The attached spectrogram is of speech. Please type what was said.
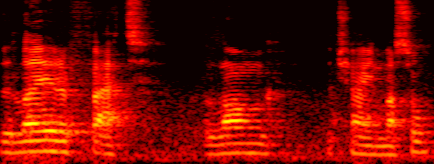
the layer of fat along the chain muscle.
